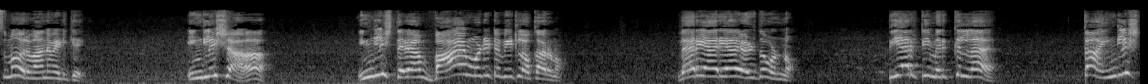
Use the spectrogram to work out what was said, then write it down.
சும்மா ஒரு வான வேடிக்கை இங்கிலீஷா இங்கிலீஷ் தெரியாம வாய மூடிட்டு வீட்டில் உட்காரணும் வேற யாரையா எழுத விடணும் பிஆர் டீம் இருக்குல்ல தான் இங்கிலீஷ்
